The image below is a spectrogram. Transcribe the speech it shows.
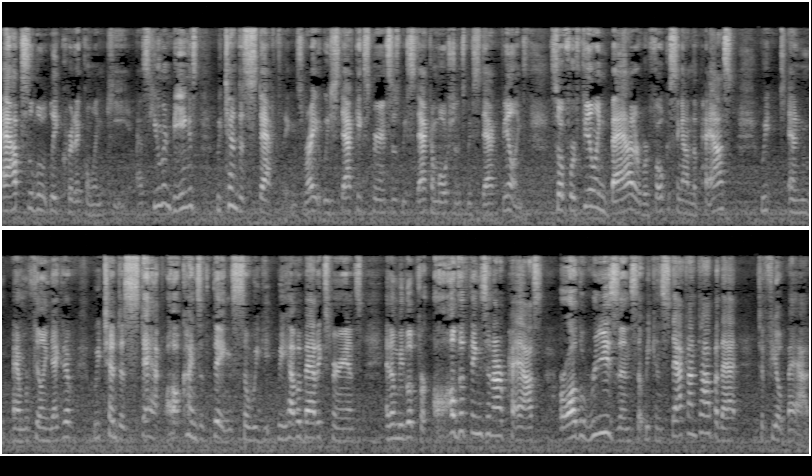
absolutely critical and key. As human beings, we tend to stack things, right? We stack experiences, we stack emotions, we stack feelings. So if we're feeling bad or we're focusing on the past, we and and we're feeling negative, we tend to stack all kinds of things. So we we have a bad experience, and then we look for all the things in our past or all the reasons that we can stack on top of that to feel bad.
